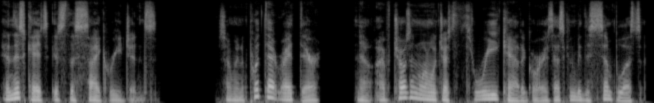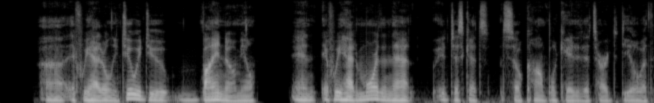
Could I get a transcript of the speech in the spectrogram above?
In this case, it's the psych regions. So I'm going to put that right there. Now I've chosen one with just three categories. That's going to be the simplest. Uh, if we had only two, we'd do binomial. And if we had more than that, it just gets so complicated. It's hard to deal with.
